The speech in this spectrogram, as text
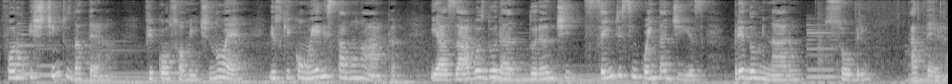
foram extintos da terra Ficou somente Noé e os que com ele estavam na arca, e as águas dura, durante 150 dias predominaram sobre a terra.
